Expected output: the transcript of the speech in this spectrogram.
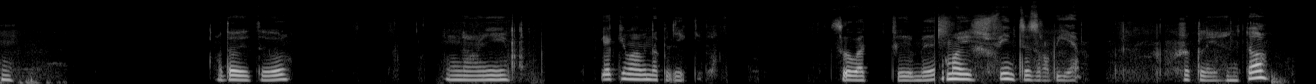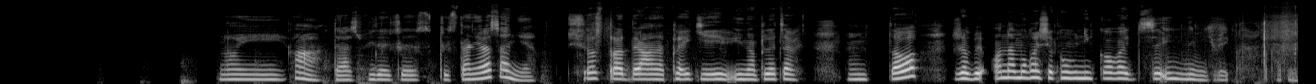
Hm. A to jest tu. No i jakie mamy naklejki? Zobaczymy. Mojej śwince zrobiłem. Przykleję to. No i... A, teraz widać, że jest czysta nieraz, a nie. Siostra dała naklejki i na plecach to, żeby ona mogła się komunikować z innymi kwiatkami.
